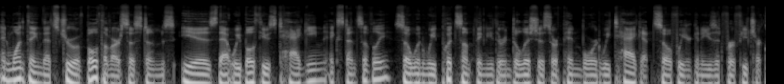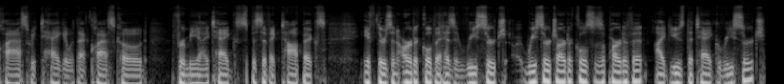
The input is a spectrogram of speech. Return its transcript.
And one thing that's true of both of our systems is that we both use tagging extensively. So when we put something either in Delicious or Pinboard, we tag it. So if we are going to use it for a future class, we tag it with that class code. For me, I tag specific topics. If there's an article that has a research research articles as a part of it, I'd use the tag research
